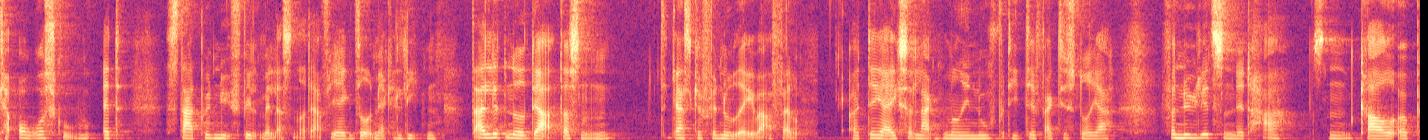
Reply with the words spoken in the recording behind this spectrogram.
kan overskue at starte på en ny film eller sådan noget der, fordi jeg ikke ved, om jeg kan lide den. Der er lidt noget der, der sådan, jeg skal finde ud af i hvert fald. Og det er jeg ikke så langt med endnu, fordi det er faktisk noget, jeg for nyligt sådan lidt har sådan gravet op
